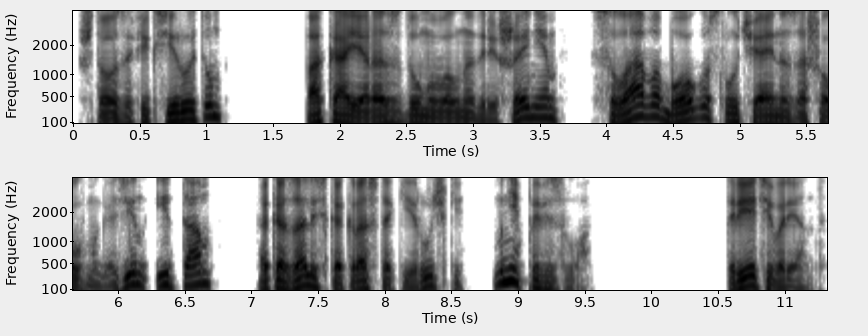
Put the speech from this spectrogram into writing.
Что зафиксирует ум? Пока я раздумывал над решением, слава богу, случайно зашел в магазин, и там оказались как раз такие ручки. Мне повезло. Третий вариант.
